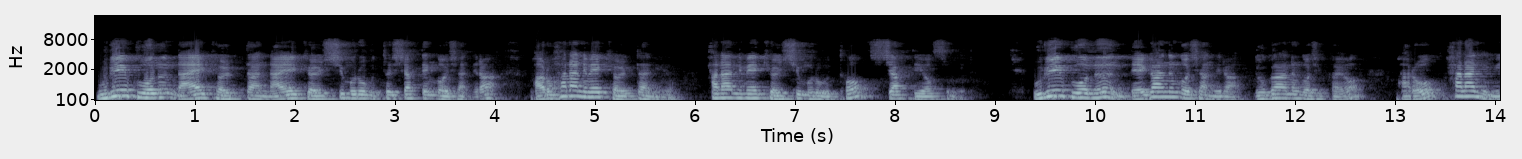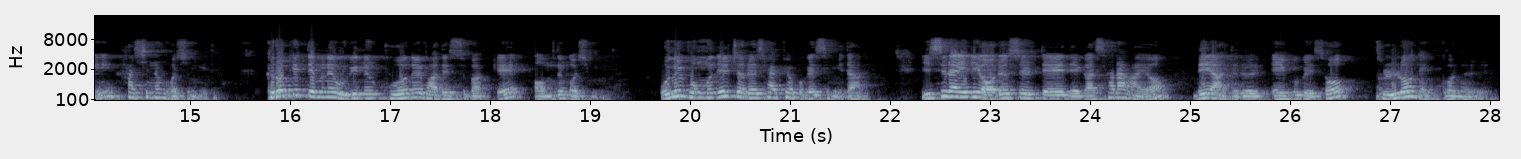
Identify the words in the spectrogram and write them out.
우리의 구원은 나의 결단, 나의 결심으로부터 시작된 것이 아니라 바로 하나님의 결단이요. 하나님의 결심으로부터 시작되었습니다. 우리의 구원은 내가 하는 것이 아니라 누가 하는 것일까요? 바로 하나님이 하시는 것입니다. 그렇기 때문에 우리는 구원을 받을 수밖에 없는 것입니다. 오늘 본문 1절을 살펴보겠습니다. 이스라엘이 어렸을 때 내가 사랑하여 내 아들을 애굽에서 불러냈거늘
